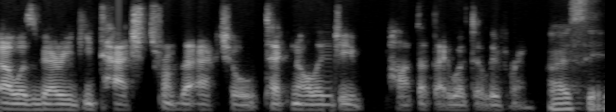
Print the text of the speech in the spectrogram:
I was very detached from the actual technology part that they were delivering. I see.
